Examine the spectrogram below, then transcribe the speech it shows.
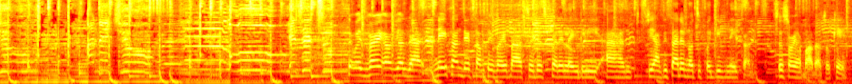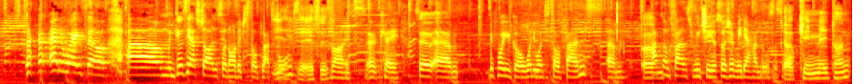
You. I need you. Ooh, is it too? So it's very obvious that Naytan did something very bad to this pretty lady and she has decided not to forgive Naytan. So sorry about that, okay? anyway, so um, Guilty as Charged is on all digital platforms. Yeah, yeah, it is. Right, okay. So um, before you go, what do you want to tell fans? Um, how can fans reach you, your social media handles as Uh, well? King Naytan,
